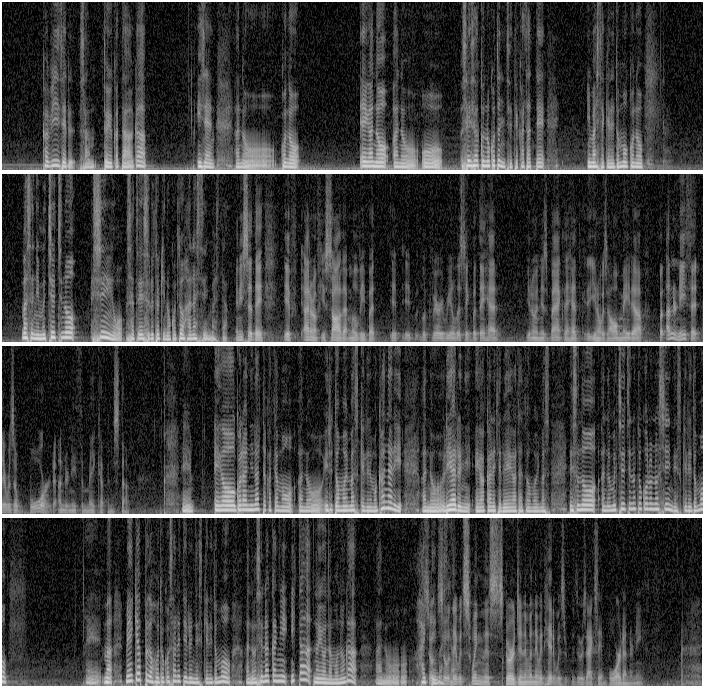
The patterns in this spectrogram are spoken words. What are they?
カビーゼルさんという方が以前あのこの映画のあの制作のことについて語っていましたけれどもこのまさにムチ打ちのシーンを撮影する時のことを話していました。And he said they, if I don't know if you saw that movie, but it, it looked very realistic. But they had, you know, in his back they had, you know, it was all made up. But underneath it, there was a board underneath the makeup and stuff. えー映画をご覧になった方もあのいると思いますけれどもかなりあのリアルに描かれている映画だと思います。でそのあのムチ打ちのところのシーンですけれども、えーまあ、メイキャップが施されているんですけれどもあの背中に板のようなものがあの入っていまし so た they。would swing this scourge, and then when they would hit, it was there was actually a board underneath.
